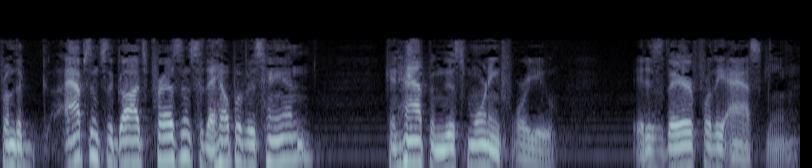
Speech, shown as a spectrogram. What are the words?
from the absence of God's presence to the help of His hand, can happen this morning for you. It is there for the asking.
